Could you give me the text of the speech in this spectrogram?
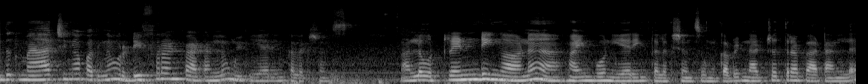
இதுக்கு மேட்சிங்காக பார்த்தீங்கன்னா ஒரு டிஃப்ரெண்ட் பேட்டர்னில் உங்களுக்கு இயரிங் கலெக்ஷன்ஸ் நல்ல ஒரு ட்ரெண்டிங்கான ஐம்போன் இயரிங் கலெக்ஷன்ஸ் உங்களுக்கு அப்படியே நட்சத்திர பேட்டர்னில்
